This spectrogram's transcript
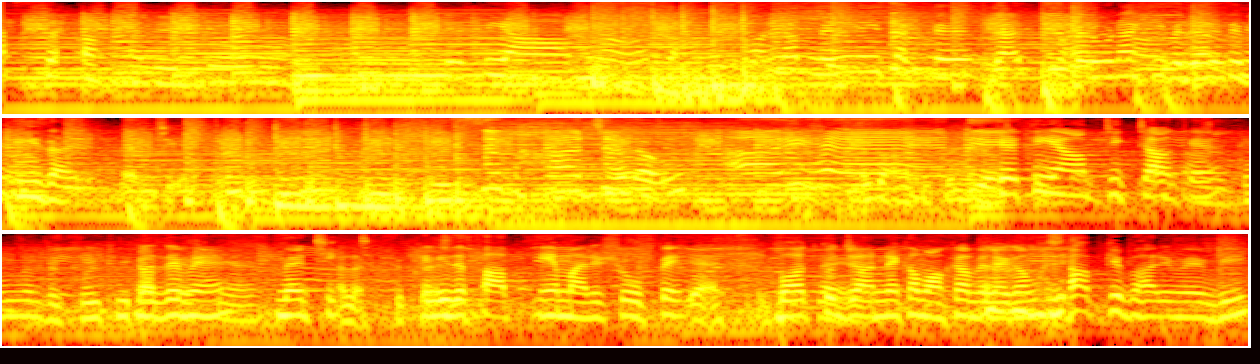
अस्सलाम वालेकुम। कैसी आप और हम मिल नहीं सकते। कोरोना की वजह से प्लीज़ आए कैसी हैं आप? ठीक ठाक हैं बिल्कुल ठीक मज़े में मैं ठीक पहली दफ़ा आप हमारे शो पे Yes, बहुत कुछ जानने का मौका मिलेगा मुझे आपके बारे में भी।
